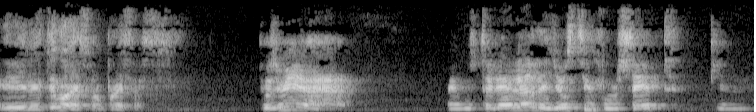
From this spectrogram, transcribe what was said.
En el tema de sorpresas. Pues mira, me gustaría hablar de Justin Forsett, quien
